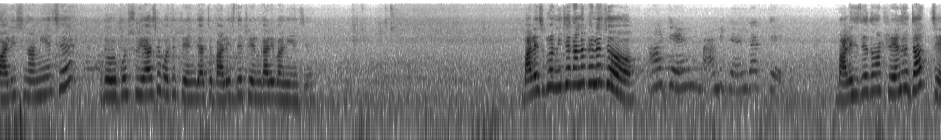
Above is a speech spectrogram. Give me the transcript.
বালিশ নামিয়েছে ওর উপর শুয়ে আছে বলছে ট্রেন যাচ্ছে বালিশ দিয়ে ট্রেন গাড়ি বানিয়েছে। বালিশগুলো নিচে কেন ফেলেছো? বালিশ দিয়ে তোমার ট্রেন যাচ্ছে?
